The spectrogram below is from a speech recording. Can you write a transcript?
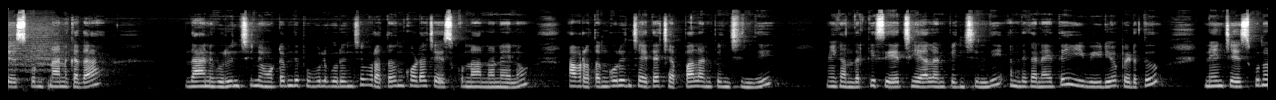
చేసుకుంటున్నాను కదా. దాని గురించి నూట ఎనిమిది పువ్వుల గురించి వ్రతం కూడా చేసుకున్నాను నేను. ఆ వ్రతం గురించి అయితే చెప్పాలనిపించింది. మీకు అందరికీ షేర్ చేయాలనిపించింది. అందుకనైతే ఈ వీడియో పెడుతూ నేను చేసుకున్న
